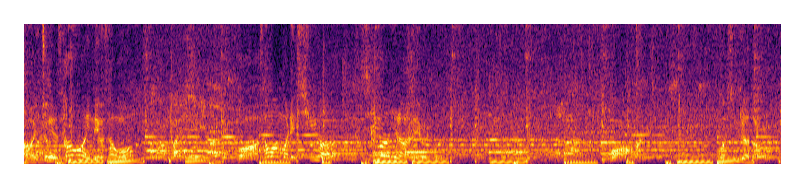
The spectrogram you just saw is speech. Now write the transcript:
아 이쪽에는 상어가 있네요 상어. 12만 와 상어 한 마리에 12만원? 12만원이나 하네요 이건 와, 와 신기하다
